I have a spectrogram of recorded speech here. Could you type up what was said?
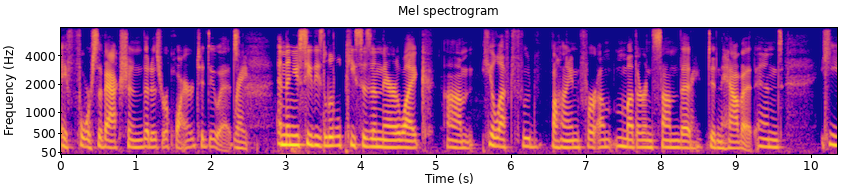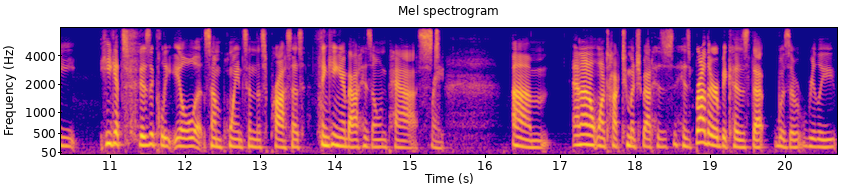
a force of action that is required to do it. Right. And then you see these little pieces in there, like um, he left food behind for a mother and son that didn't have it, and he he gets physically ill at some points in this process, thinking about his own past. right Um, and I don't want to talk too much about his his brother because that was a really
